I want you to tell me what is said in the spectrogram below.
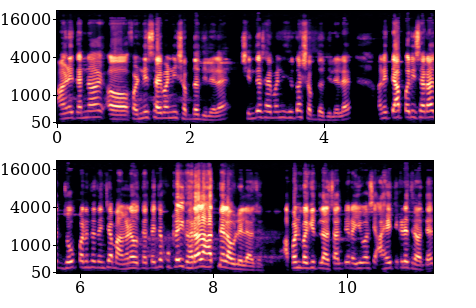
आणि त्यांना फडणीस फडणवीस साहेबांनी शब्द दिलेला आहे. शिंदे साहेबांनी सुद्धा शब्द दिलेला आहे. आणि त्या परिसरात जोपर्यंत त्यांच्या मागण्या होत्या त्यांच्या कुठल्याही घराला हात नाही लावलेला अजून. आपण बघितलं असाल ते रहिवासी आहे तिकडेच राहतात.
